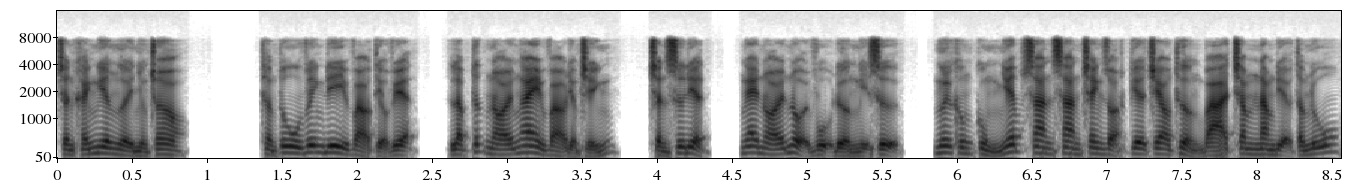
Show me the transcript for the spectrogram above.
Trần khánh nghiêng người nhường cho. Thẩm tu vĩnh đi vào tiểu viện, lập tức nói ngay vào điểm chính. Trần sư điện, nghe nói nội vụ đường nghị sự, ngươi không cùng nhiếp san san tranh dọn kia treo thưởng ba trăm năm địa tâm lũ.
